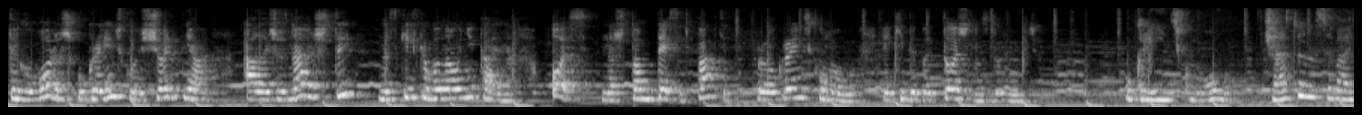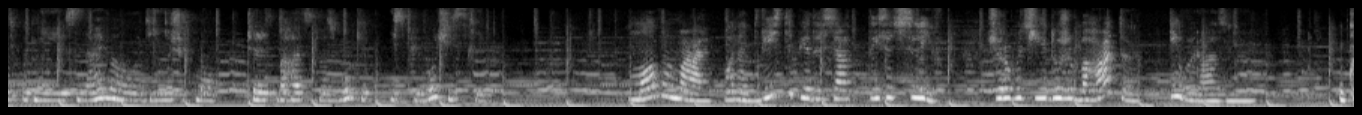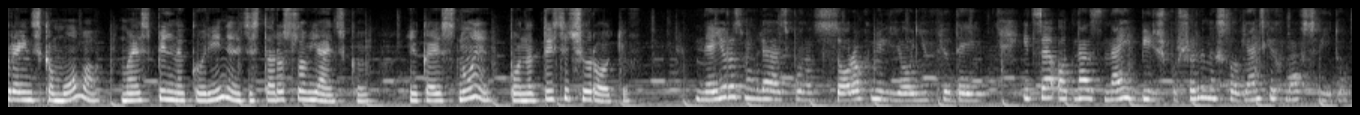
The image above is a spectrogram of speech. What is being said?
Ти говориш українською щодня, але чи знаєш ти, наскільки вона унікальна? Ось наш топ-10 фактів про українську мову, які тебе точно здивують. Українську мову часто називають однією з наймелодійніших мов через багатство звуків і співучість слів. Мова має понад 250 тисяч слів, що робить її дуже багатою і виразною. Українська мова має спільне коріння зі старослов'янською, яка існує понад тисячу років. Нею розмовляють понад 40 мільйонів людей, і це одна з найбільш поширених слов'янських мов світу.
